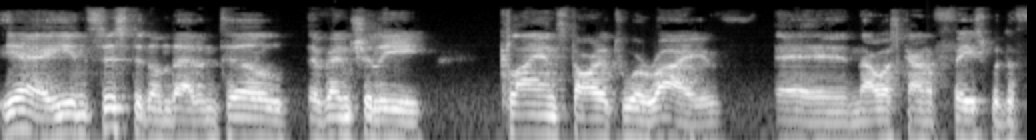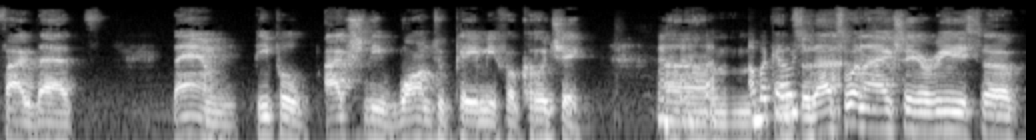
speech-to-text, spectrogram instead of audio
yeah, he insisted on that until eventually clients started to arrive and I was kind of faced with the fact that, damn, people actually want to pay me for coaching. Um, I'm a coach. so that's when I actually really sort of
